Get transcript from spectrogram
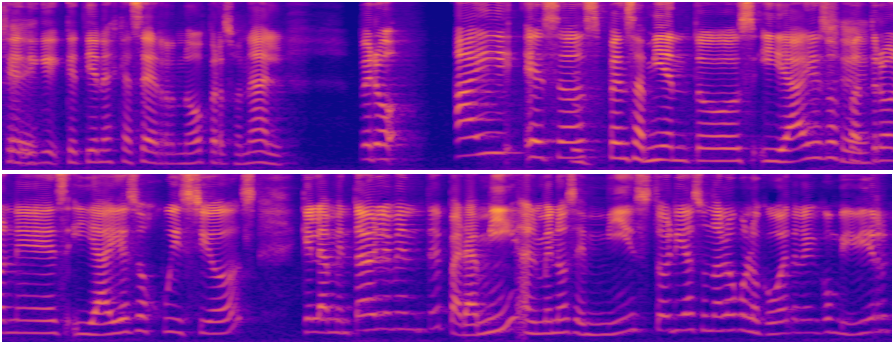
que, Sí. que- que tienes que hacer, ¿no? Personal. Pero hay esos pensamientos y hay esos Sí. patrones y hay esos juicios que lamentablemente para mí, al menos en mi historia, son algo con lo que voy a tener que convivir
